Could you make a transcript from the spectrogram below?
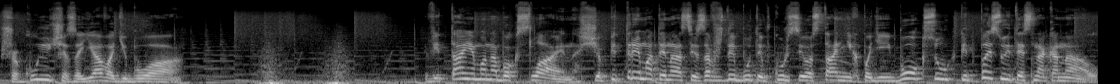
Шокуюча заява Дюбуа. Вітаємо на Бокслайн. Щоб підтримати нас і завжди бути в курсі останніх подій боксу, підписуйтесь на канал.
